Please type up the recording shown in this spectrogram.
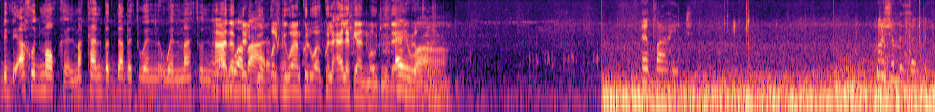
بدي أخذ موقع المكان بالضبط وين وين ماتوا هذا بدلك. وقلك وين كل كل عائلة كانت موجودة يعني. أيوه يطلع هيك كل شيء متذكر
